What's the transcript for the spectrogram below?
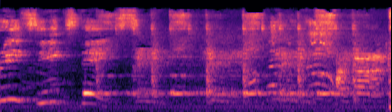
Three, six days. I gotta,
